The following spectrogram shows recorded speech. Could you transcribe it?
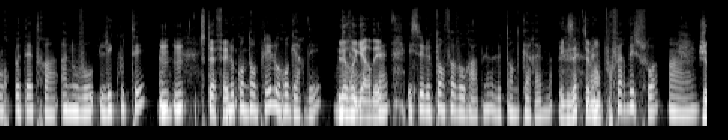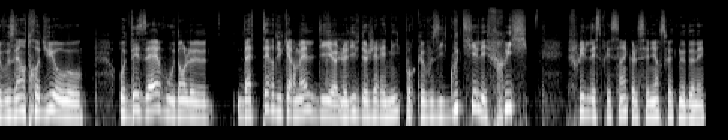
pour peut-être à nouveau l'écouter, hein. mm, mm, tout à fait, le contempler, le regarder, le regarder. Hein. et c'est le temps favorable, le temps de carême. Exactement. Hein, pour faire des choix. Je vous ai introduit au, au désert ou dans le la terre du Carmel, dit euh, le livre de Jérémie, pour que vous y goûtiez les fruits fruit de l'Esprit Saint que le Seigneur souhaite nous donner.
